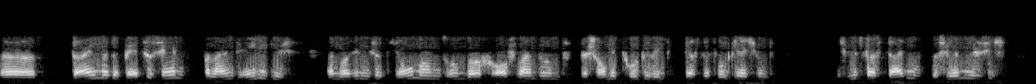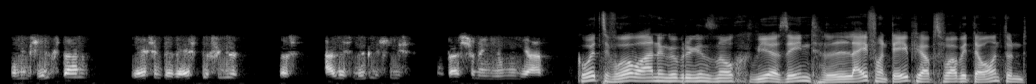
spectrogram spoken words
äh, da immer dabei zu sein, verlangt einiges an Organisation und, und auch Aufwand und der Sean McCall gewählt erst erfolgreich und ich würde fast sagen, das hören wir sich von ihm selbst an. Er ist ein Beweis dafür, dass alles möglich ist und das schon in jungen Jahren. Kurze Vorwarnung übrigens noch, wir sind live on tape, ich habe es vorher betont und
